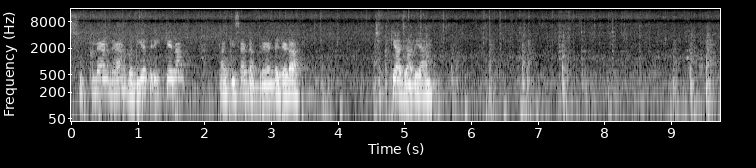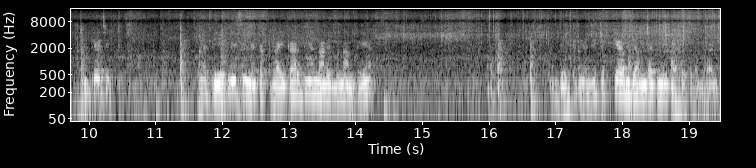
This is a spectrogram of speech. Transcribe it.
ਸੁੱਕ ਲੈਣ ਦੇਣ, ਵਧੀਆ ਤਰੀਕੇ ਨਾਲ, ਤਾਂ ਕਿ ਸਾਡਾ ਬ੍ਰੈਡ ਜਿਹੜਾ ਚੱਕਿਆ ਜਾਵੇ ਐਨ। ਠੀਕ ਹੈ ਜੀ। ਮੈਂ ਦੇਖ ਰਹੀ ਸੀ, ਮੈਂ ਕਿਹਾ ਟਰਾਈ ਕਰਦੀ ਹਾਂ, ਨਾਲੇ ਬਣਾਉਂਦੇ ਆ ਦੇਖਦੇ ਹਾਂ ਜੀ ਚੱਕਿਆ ਵੀ ਜਾਂਦਾ ਕਿ ਨਹੀਂ ਸਾਡੇ ਕੋਲ ਬ੍ਰੈਡ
